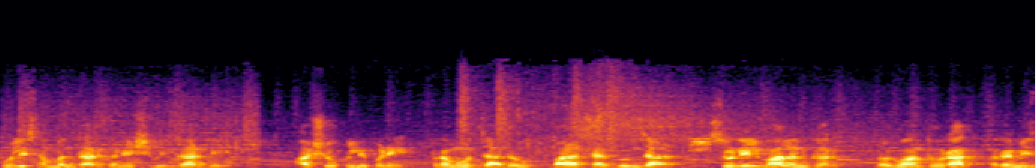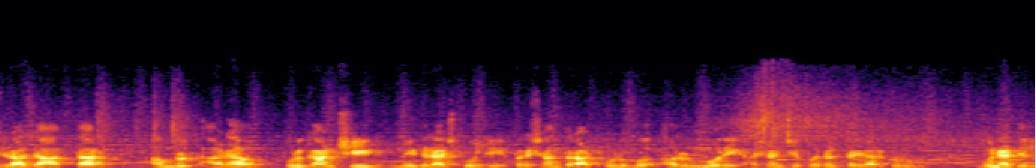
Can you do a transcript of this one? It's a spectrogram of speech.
पोलीस अंमलदार गणेश भिंगारदे अशोक लिपणे प्रमोद जाधव बाळासाहेब गुंजाळ सुनील मालनकर भगवान थोरात रमीज राजा आत्तार अमृत आढाव फुरकान शेख मेघराज कोल्हे प्रशांत राठोड व अरुण मोरे अशांचे पथक तयार करून गुन्ह्यातील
